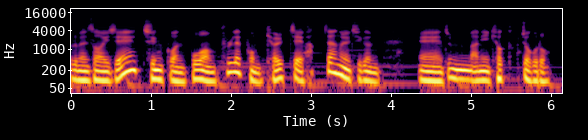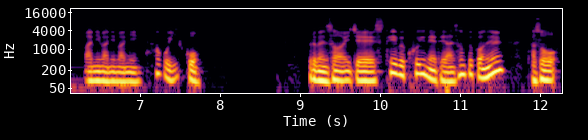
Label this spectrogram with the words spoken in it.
그러면서 이제 증권, 보험, 플랫폼, 결제 확장을 지금 예, 좀 많이 적극적으로 많이 많이 많이 하고 있고 그러면서 이제 스테이블 코인에 대한 상표권을 다소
